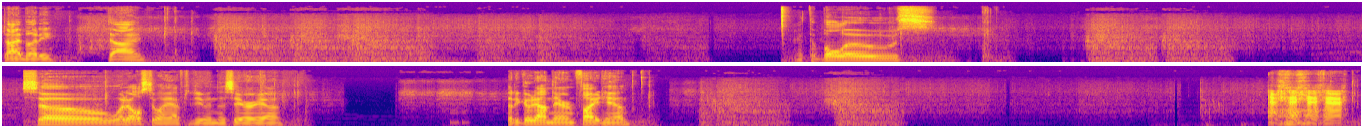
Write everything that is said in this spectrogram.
Die, buddy. Die. Got the bolos. So, what else do I have to do in this area? Got to go down there and fight him.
